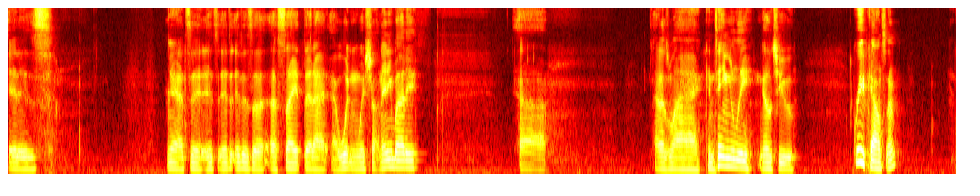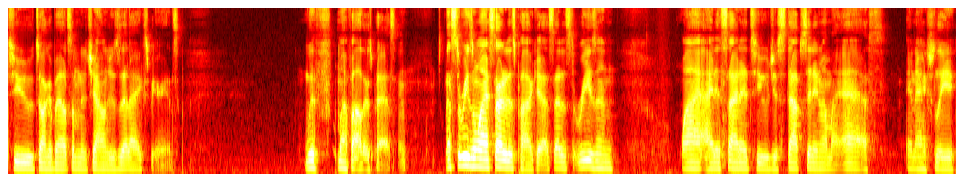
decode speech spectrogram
It is, yeah, it's a, it's it, it is a, a sight that I, I wouldn't wish on anybody. Uh, that is why I continually go to grief counseling to talk about some of the challenges that I experienced with my father's passing. That's the reason why I started this podcast. That is the reason why I decided to just stop sitting on my ass and actually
